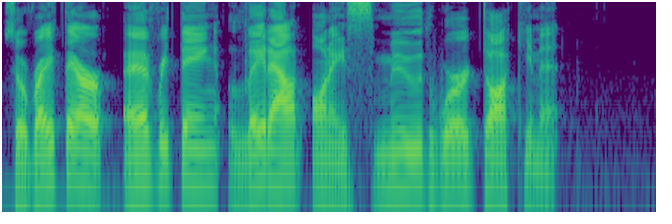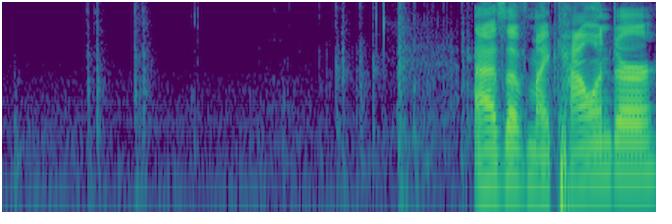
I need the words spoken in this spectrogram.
So right there, everything laid out on a smooth Word document. As of my calendar,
